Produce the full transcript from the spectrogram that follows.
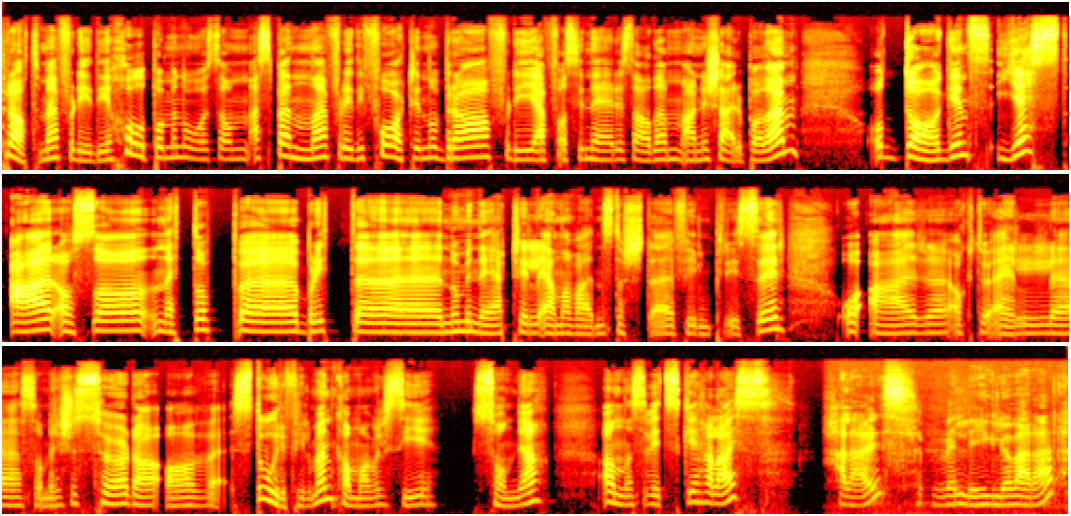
prate med fordi de holder på med noe som er spennende, fordi de får til noe bra, fordi jeg fascineres av dem, er nysgjerrig på dem. Og dagens gjest er altså nettopp uh, blitt uh, nominert til en av verdens største filmpriser. Og er uh, aktuell som regissør da av storfilmen, kan man vel si, Sonja. Anne Sewitsky, hallais. Hallais. Veldig hyggelig å være her.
